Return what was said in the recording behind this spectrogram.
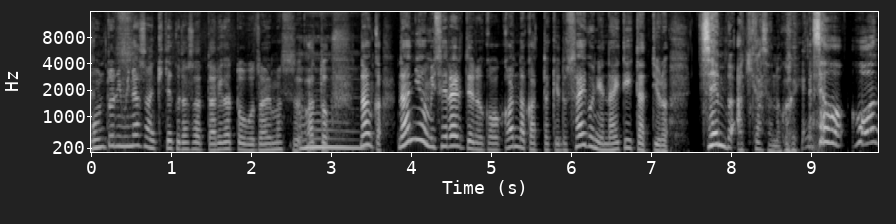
本当に皆さん来てくださってありがとうございます。ん。あと、なんか何を見せられてるのか分かんなかったけど、最後には泣いていたっていうのは全部秋川さんのおかげ。そう本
